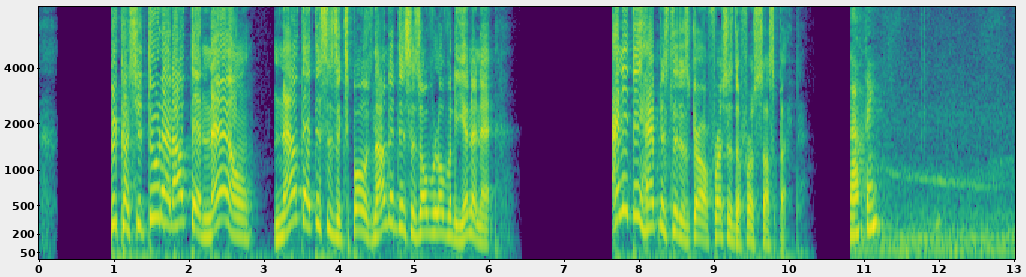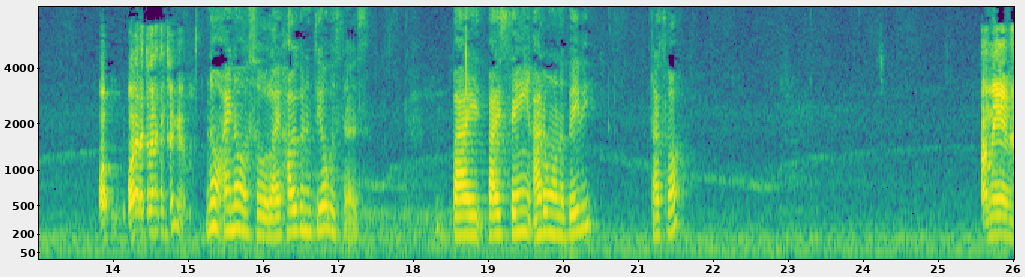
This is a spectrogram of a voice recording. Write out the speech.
because she threw that out there now. Now that this is exposed, now that this is all over the internet, anything happens to this girl, Fresh is the first suspect. Nothing? Well, why did I do anything to you? No, I know. So like, how are you gonna deal with this? By by saying I don't want a baby? That's all. I mean,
